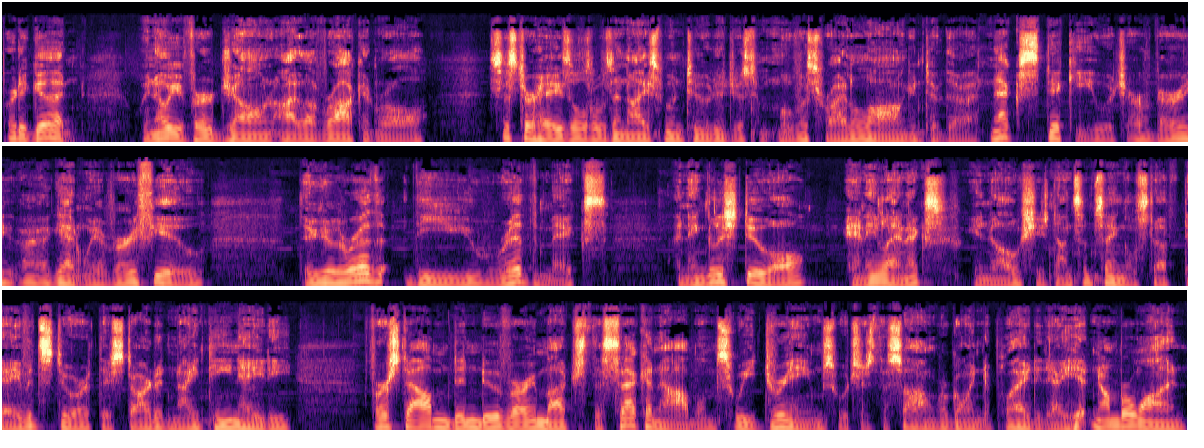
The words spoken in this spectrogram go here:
Pretty good. We know you've heard Joan, I Love Rock and Roll. Sister Hazel's was a nice one too to just move us right along into the next sticky, which are very, uh, again, we have very few. The, Euryth- the Eurythmics, an English duo, Annie Lennox, you know, she's done some single stuff. David Stewart, they started in 1980. First album didn't do very much. The second album, Sweet Dreams, which is the song we're going to play today, hit number one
